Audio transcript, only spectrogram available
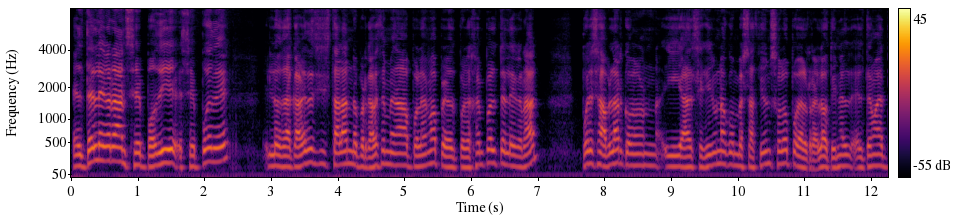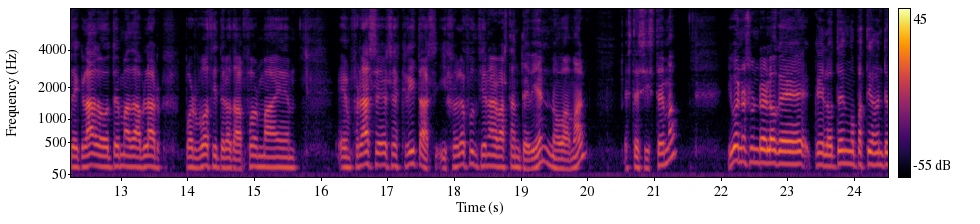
El Telegram se, podía, se puede, lo de acabé desinstalando porque a veces me daba problema, pero por ejemplo el Telegram puedes hablar con y al seguir una conversación solo por el reloj. Tiene el, tema del teclado, el tema de hablar por voz y te lo transforma en, en frases escritas y suele funcionar bastante bien, no va mal este sistema. Y bueno, es un reloj que, lo tengo prácticamente.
